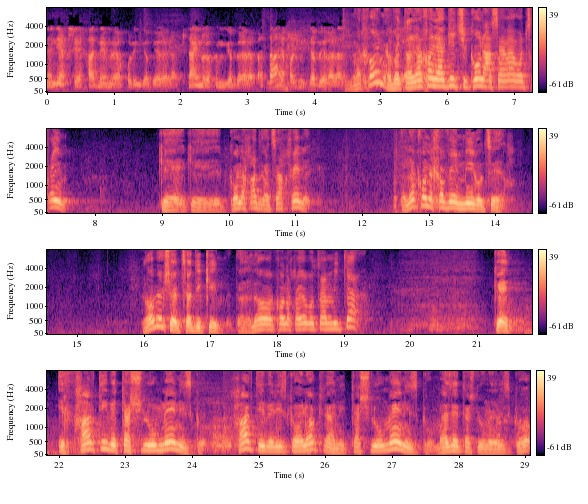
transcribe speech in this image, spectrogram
נניח שאחד מהם לא יכול להתגבר אליו, שניים לא יכולים להתגבר אליו, עשרה יכולים להתגבר עליו. נכון, אבל אתה לא יכול להגיד שכל עשרה רוצחים. כי, כל אחד רצח חלק. אתה לא יכול לכוון מי רוצח. לא אומר שהם צדיקים, אתה לא יכול לחייב אותם מיתה. כן, הכחבתי בתשלומי נזקו. הכחבתי בנזקו לא קטני, תשלומי נזקו. מה זה תשלומי נזקו?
